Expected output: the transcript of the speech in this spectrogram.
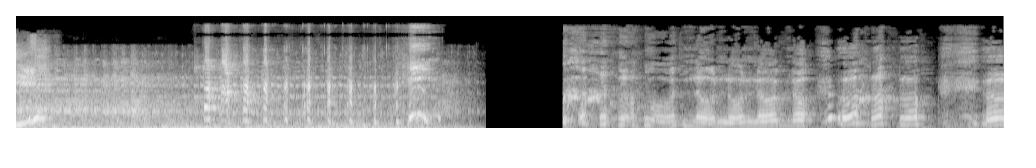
Yeah? Oh, no, no, no, no. Oh, oh, oh.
